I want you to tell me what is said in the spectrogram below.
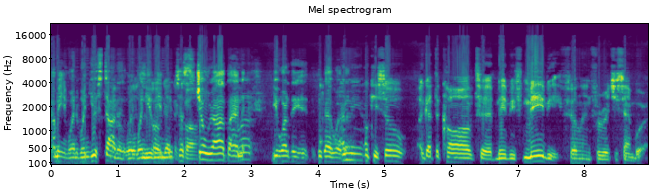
I mean, when, when you started, when, when you, you just call. showed up and Well, you were the, the guy with I mean, okay, so I got the call to maybe maybe fill in for Richie Sambora,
